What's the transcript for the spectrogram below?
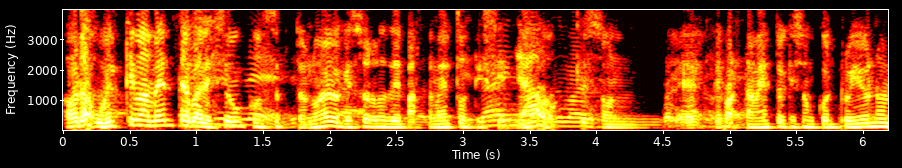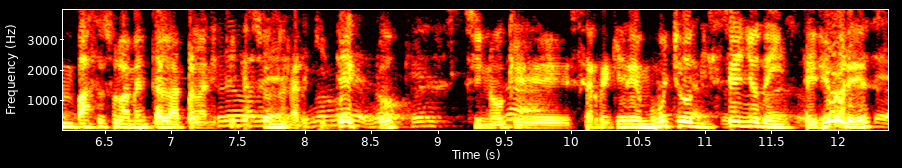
Ahora, últimamente apareció un concepto nuevo que son los departamentos diseñados, que son eh, departamentos que son construidos no en base solamente a la planificación del arquitecto, sino que se requiere mucho diseño de interiores,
